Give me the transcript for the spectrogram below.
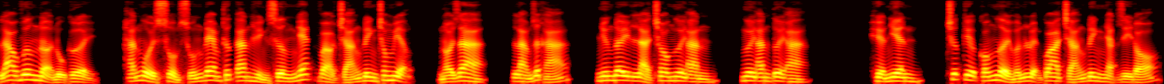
Lão Vương nở nụ cười, hắn ngồi xổm xuống đem thức ăn hình xương nhét vào Tráng Đinh trong miệng, nói ra, làm rất khá, nhưng đây là cho ngươi ăn, ngươi ăn tươi à. Hiển nhiên, trước kia có người huấn luyện qua Tráng Đinh nhặt gì đó,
